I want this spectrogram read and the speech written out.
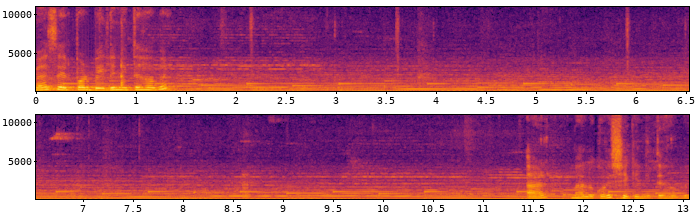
ব্যাস, এরপর বেলে নিতে হবে। আর ভালো করে সেঁকে নিতে হবে।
